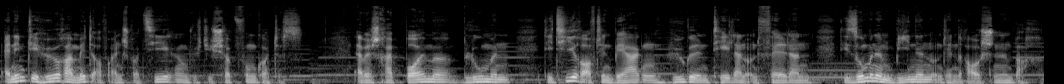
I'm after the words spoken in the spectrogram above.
Er nimmt die Hörer mit auf einen Spaziergang durch die Schöpfung Gottes. Er beschreibt Bäume, Blumen, die Tiere auf den Bergen, Hügeln, Tälern und Feldern, die summenden Bienen und den rauschenden Bach.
